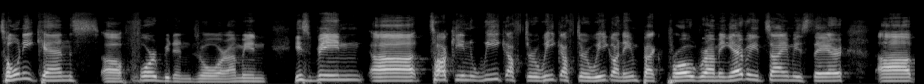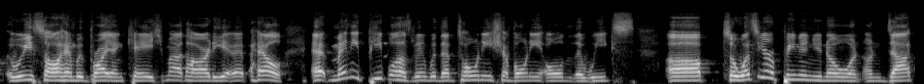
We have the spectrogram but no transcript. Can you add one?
Tony Khan's uh, Forbidden Door. I mean, he's been uh, talking week after week after week on Impact programming. Every time he's there, uh, we saw him with Brian Cage, Matt Hardy. Uh, hell, uh, many people has been with them. Tony Schiavone all the weeks. Uh, so, what's your opinion? You know, on, on that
